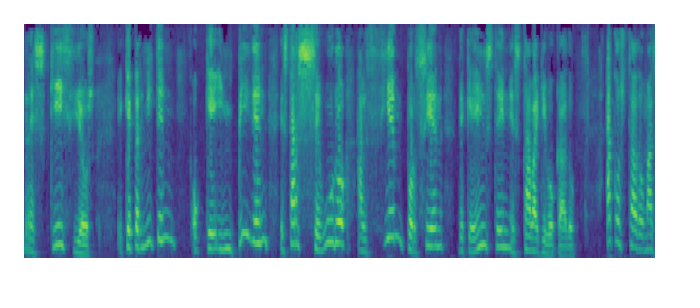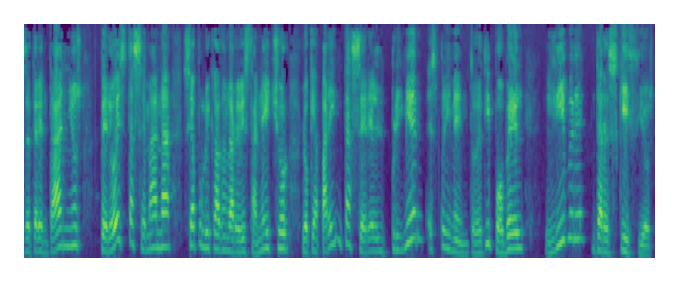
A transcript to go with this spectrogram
resquicios que permiten o que impiden estar seguro al 100% de que Einstein estaba equivocado. Ha costado más de 30 años, pero esta semana se ha publicado en la revista Nature lo que aparenta ser el primer experimento de tipo Bell libre de resquicios,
